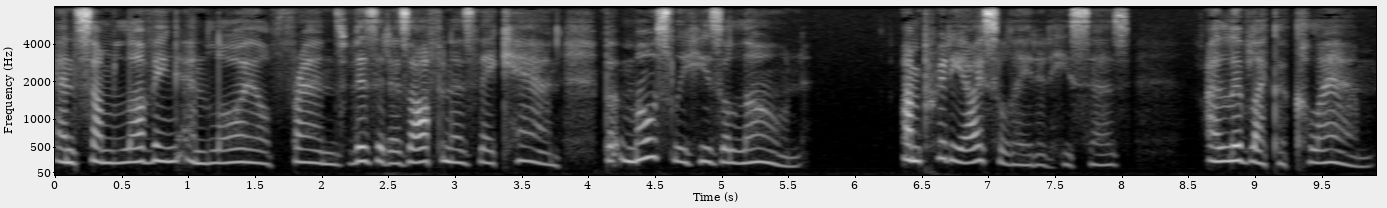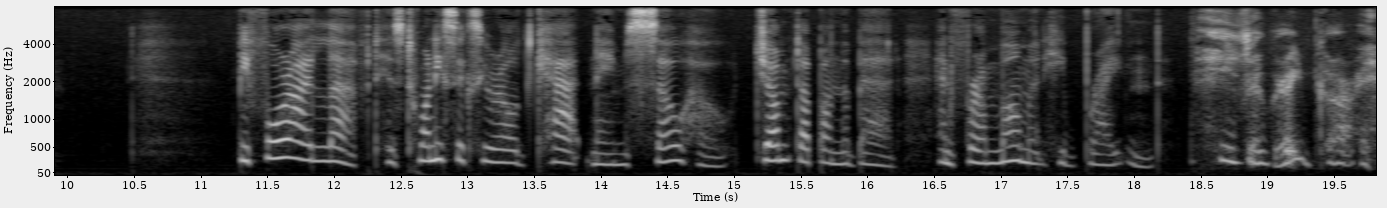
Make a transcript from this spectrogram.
and some loving and loyal friends visit as often as they can, but mostly he's alone. I'm pretty isolated, he says. I live like a clam. Before I left, his 26 year old cat named Soho jumped up on the bed, and for a moment he brightened. He's a great guy.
